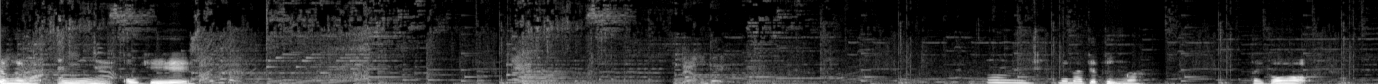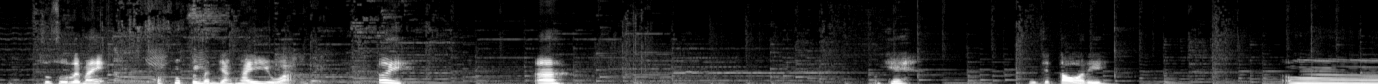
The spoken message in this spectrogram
ยังไงวะ อืม โอเค น่าจะถึงนะ แต่ก็สุดๆเลยไหมมันยังให้อยู่อะ เฮ้ย อะ โอเคหรือจะต่อดี อืม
